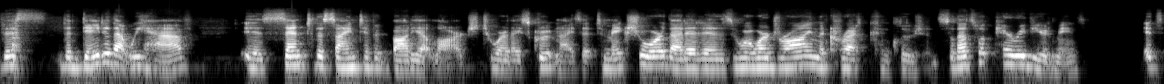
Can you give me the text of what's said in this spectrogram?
this the data that we have is sent to the scientific body at large to where they scrutinize it to make sure that it is where we're drawing the correct conclusions. So that's what peer reviewed means. It's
